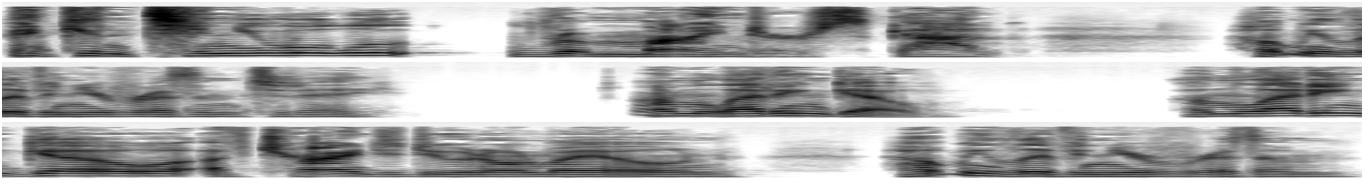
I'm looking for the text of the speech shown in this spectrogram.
And continual reminders. God, help me live in your rhythm today. I'm letting go. I'm letting go of trying to do it on my own. Help me live in your rhythm.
